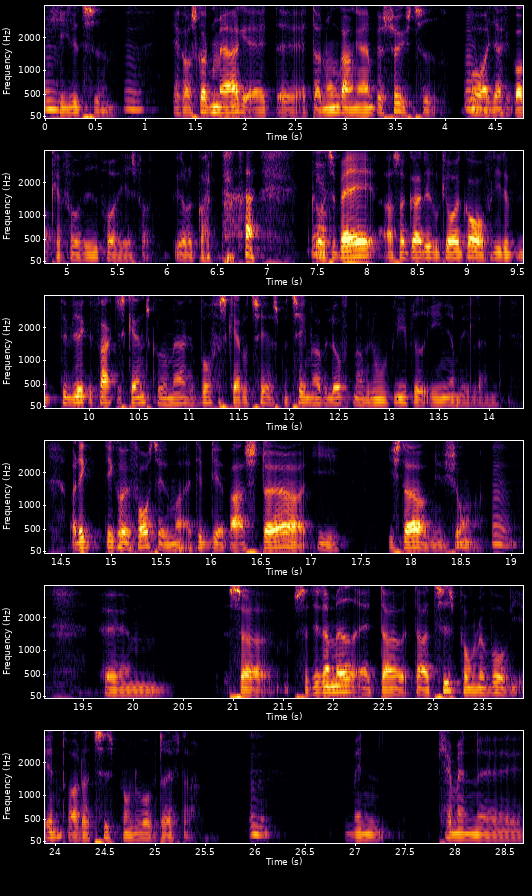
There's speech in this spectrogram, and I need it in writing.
mm. hele tiden. Mm. jeg kan også godt mærke, at, øh, at der nogle gange er en besøgstid, mm. hvor jeg kan godt kan få at vide på, Jesper, gør det godt bare gå ja. tilbage, og så gør det, du gjorde i går, fordi det, det virkede faktisk ganske udmærket. Hvorfor skal du til os med tingene op i luften, når vi nu er lige blevet enige om et eller andet? Og det, det kan jeg forestille mig, at det bliver bare større i, i større organisationer. Mm. Øhm, så, så det der med, at der, der er tidspunkter, hvor vi ændrer, og der er tidspunkter, hvor vi drifter. Mm. Men kan man... Øh,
